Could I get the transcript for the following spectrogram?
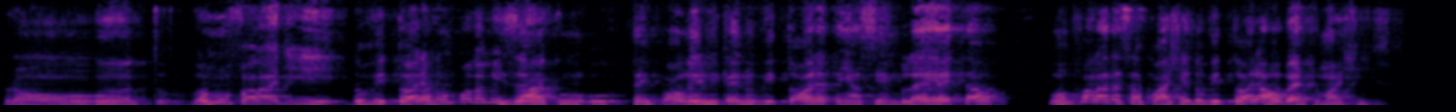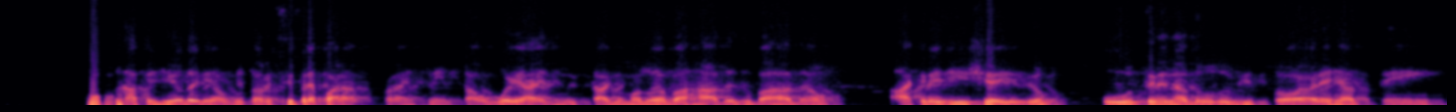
Pronto. Vamos falar de, do Vitória, vamos polemizar com o. Tem polêmica aí no Vitória, tem Assembleia e tal. Vamos falar dessa parte aí do Vitória, Roberto Martins. Rapidinho, Daniel. Vitória que se prepara para enfrentar o Goiás no estádio Manuel Barradas, o Barradão. Acredite aí, viu? O treinador do Vitória já tem,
